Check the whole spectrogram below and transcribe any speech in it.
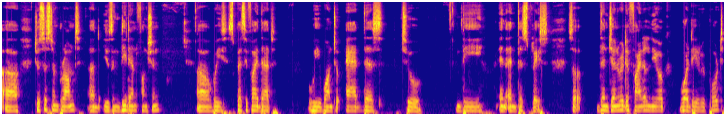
uh, to system prompt and using dedent function uh, we specify that we want to add this to the in, in this place. So then generate a final new york worthy report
